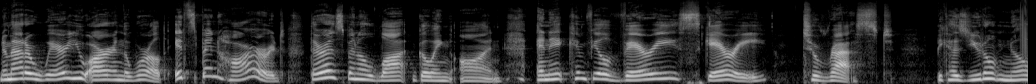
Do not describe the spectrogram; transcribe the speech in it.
no matter where you are in the world. It's been hard. There has been a lot going on, and it can feel very scary to rest because you don't know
